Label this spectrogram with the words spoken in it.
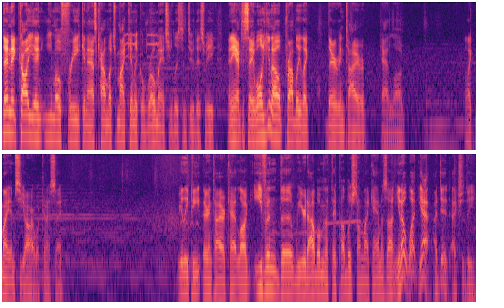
Then they call you an emo freak and ask how much My Chemical Romance you listened to this week. And you have to say, well, you know, probably like their entire catalog. Like my MCR, what can I say? Really, Pete? Their entire catalog, even the weird album that they published on like Amazon. You know what? Yeah, I did actually.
